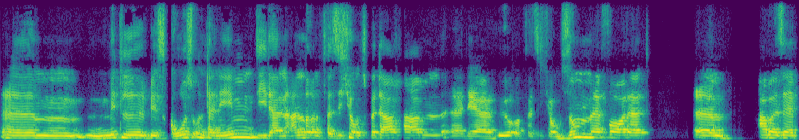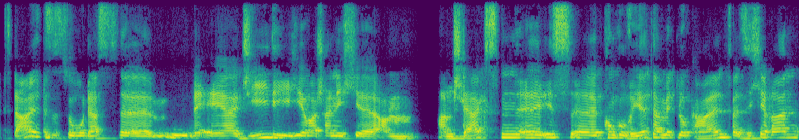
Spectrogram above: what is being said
Ähm, Mittel- bis Großunternehmen, die dann anderen Versicherungsbedarf haben, äh, der höhere Versicherungssummen erfordert. Ähm, aber selbst da ist es so, dass ähm, eine ARG, die hier wahrscheinlich am, am stärksten ist, konkurriert da mit lokalen Versicherern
